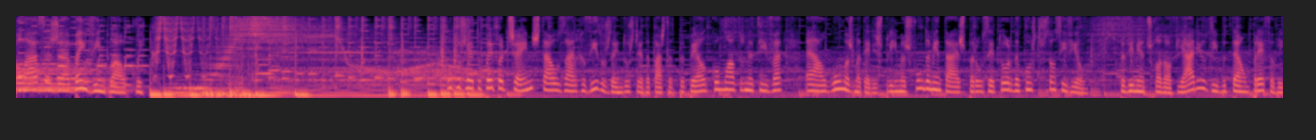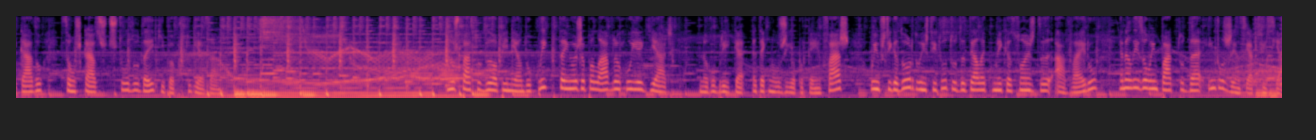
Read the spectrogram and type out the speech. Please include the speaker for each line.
Speaker 1: Olá, seja bem-vindo ao Clique. O projeto Paper Chain está a usar resíduos da indústria da pasta de papel como alternativa a algumas matérias-primas fundamentais para o setor da construção civil. Pavimentos rodoviários e betão pré-fabricado são os casos de estudo da equipa portuguesa. No espaço de opinião do Clique tem hoje a palavra Rui Aguiar. Na rubrica A Tecnologia por Quem Faz, o investigador do Instituto de Telecomunicações de Aveiro analisa o impacto da inteligência artificial.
